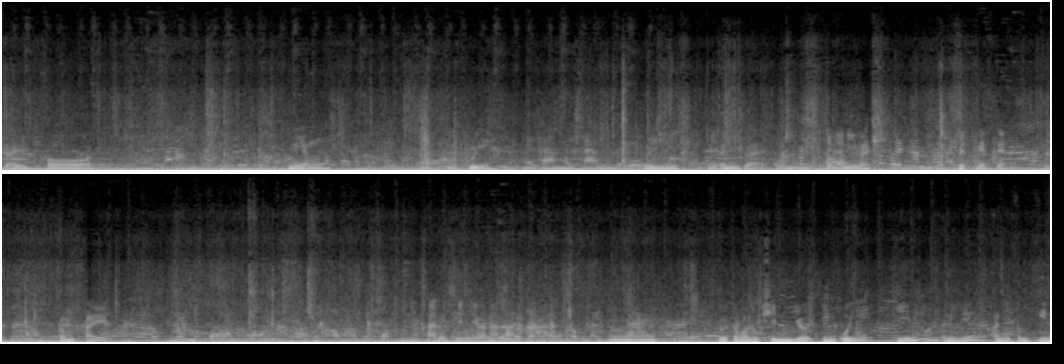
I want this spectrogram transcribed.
ไก่ทอด เมี่ยงอุ้ย ไม่ทำไม่ทอุ้ยมีอันนี้ด้วยกินอันนี้ไหมเม็ดเม็ดๆเนี่ยขนมไข่ขายลูกชิ้นเยอะนะหลายแบบนะอืมรู้แต่ว่าลูกชิ้นเยอะจริงอุ้ยกิน อันนี้ อันนี้ต้องกิน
